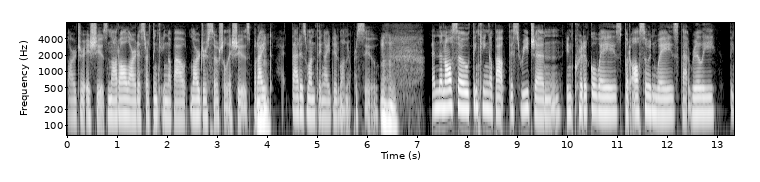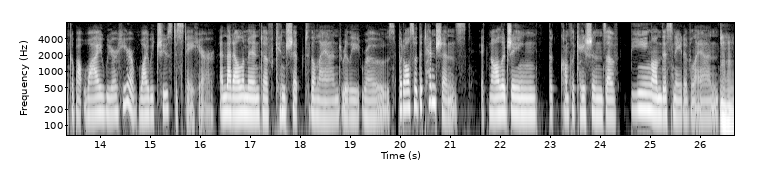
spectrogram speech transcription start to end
larger issues. Not all artists are thinking about larger social issues, but I that is one thing I did want to pursue. Mm-hmm. And then also thinking about this region in critical ways, but also in ways that really think about why we are here, why we choose to stay here. And that element of kinship to the land really rose, but also the tensions, acknowledging the complications of being on this native land Mm-hmm.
